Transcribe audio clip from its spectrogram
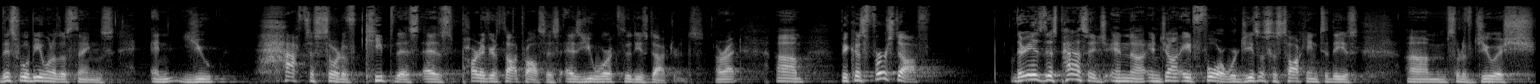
This will be one of those things, and you have to sort of keep this as part of your thought process as you work through these doctrines. All right? Um, because, first off, there is this passage in, uh, in John 8 4 where Jesus is talking to these um, sort of Jewish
